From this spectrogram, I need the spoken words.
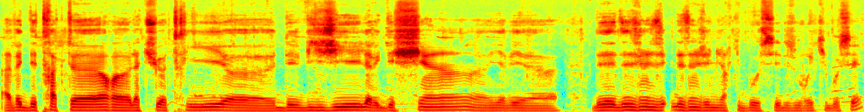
avec des tracteurs, la tuyauterie, des vigiles avec des chiens. Il y avait des, ingénieurs qui bossaient, des ouvriers qui bossaient.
